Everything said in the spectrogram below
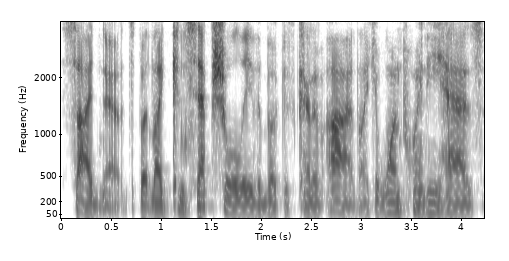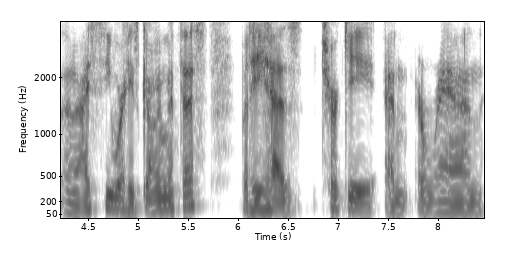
side notes, but like conceptually, the book is kind of odd. Like at one point, he has, and I see where he's going with this, but he has Turkey and Iran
